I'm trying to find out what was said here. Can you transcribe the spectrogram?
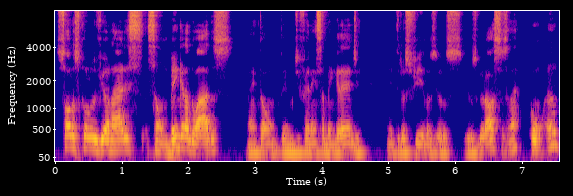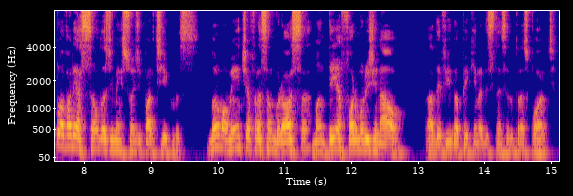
Solos coluvionares são bem graduados, né, então tem uma diferença bem grande entre os finos e os, e os grossos, né? com ampla variação das dimensões de partículas. Normalmente a fração grossa mantém a forma original, tá? devido à pequena distância do transporte.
